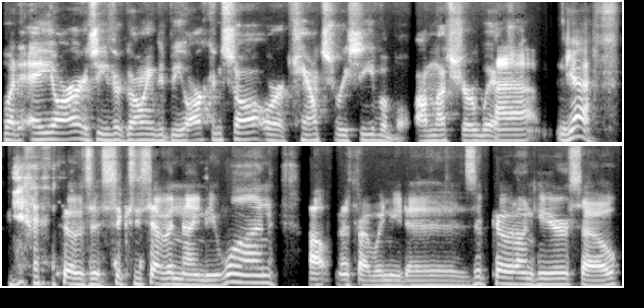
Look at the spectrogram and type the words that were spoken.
but AR is either going to be Arkansas or accounts receivable. I'm not sure which. Uh, yeah. so it's a 6791. Oh, that's right. We need a zip code on here. So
